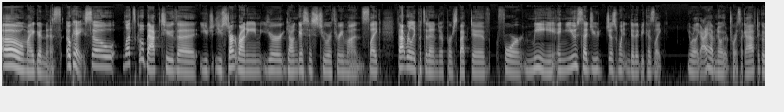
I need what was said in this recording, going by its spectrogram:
Oh my goodness. Okay, so let's go back to the you you start running, your youngest is 2 or 3 months. Like that really puts it into perspective for me and you said you just went and did it because like you were like I have no other choice. Like I have to go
